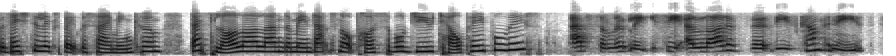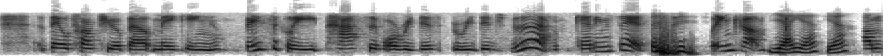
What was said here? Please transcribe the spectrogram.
but they still expect the same income. That's la la land. I mean, that's not possible. Do you tell people this? Absolutely. You see, a lot of the, these companies, they'll talk to you about making basically passive or redis, redis, ugh, can't even say it, income. Yeah, yeah, yeah. Um,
